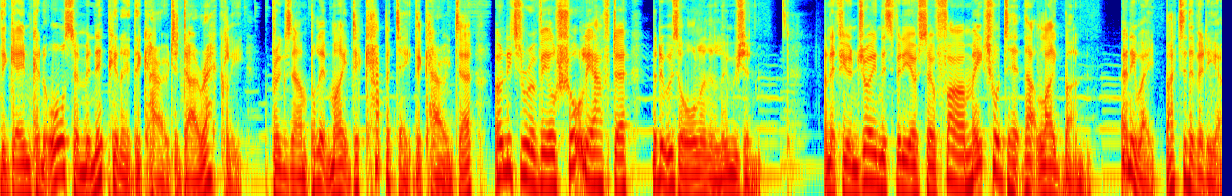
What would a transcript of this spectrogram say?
The game can also manipulate the character directly. For example, it might decapitate the character, only to reveal shortly after that it was all an illusion. And if you're enjoying this video so far, make sure to hit that like button. Anyway, back to the video.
